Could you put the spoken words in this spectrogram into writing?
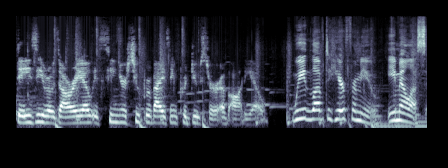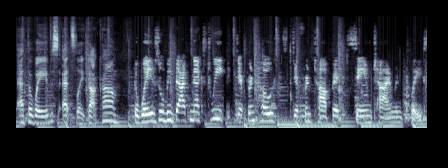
Daisy Rosario is senior supervising producer of audio. We'd love to hear from you. Email us at thewaves at slate.com. The Waves will be back next week. Different hosts, different topic, same time and place.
